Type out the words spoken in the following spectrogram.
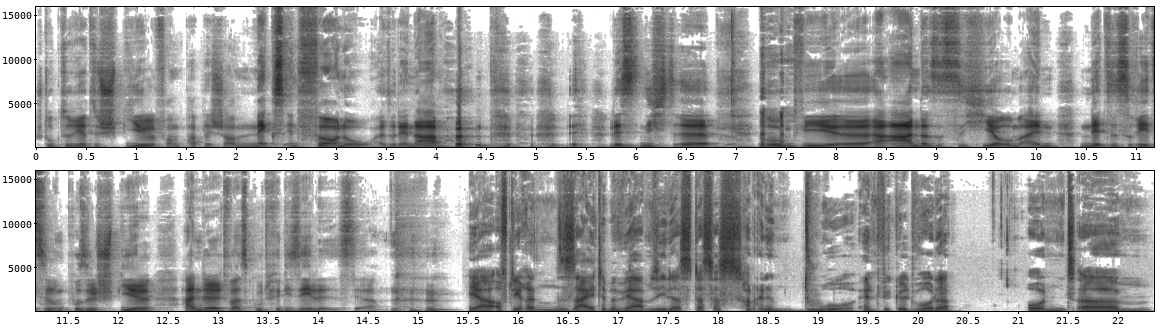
strukturiertes Spiel vom Publisher Max Inferno. Also der Name lässt nicht äh, irgendwie äh, erahnen, dass es sich hier um ein nettes Rätsel- und Puzzlespiel handelt, was gut für die Seele ist, ja. ja, auf deren Seite bewerben sie das, dass das von einem Duo entwickelt wurde. Und ähm,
